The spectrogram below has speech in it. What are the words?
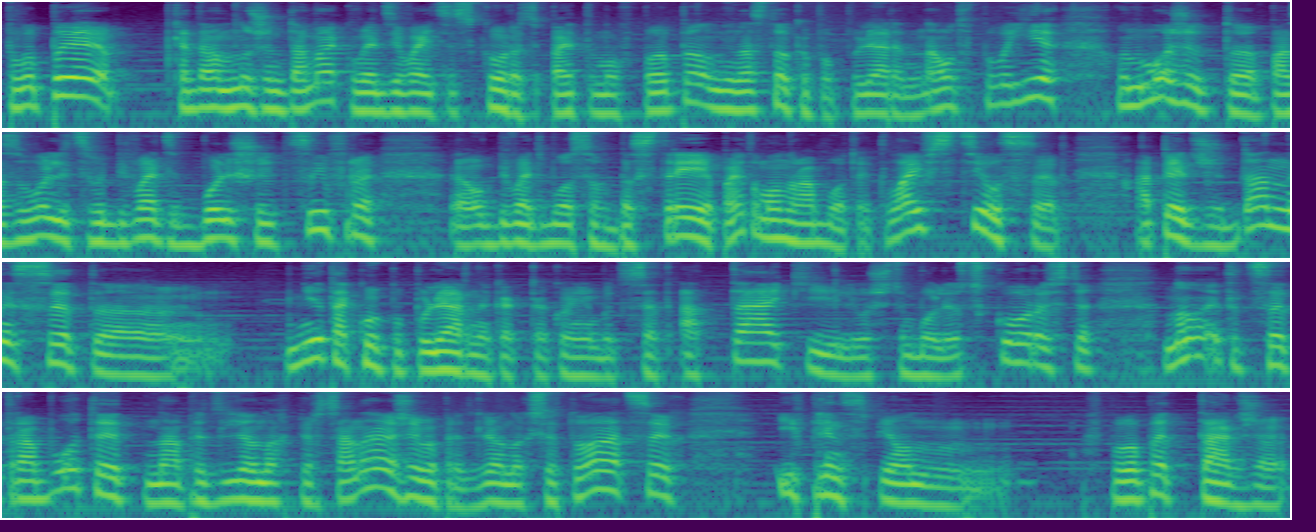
PvP когда вам нужен дамаг, вы одеваете скорость, поэтому в PvP он не настолько популярен. А вот в PvE он может э, позволить выбивать большие цифры, э, убивать боссов быстрее, поэтому он работает. Lifesteal сет. Опять же, данный сет э, не такой популярный, как какой-нибудь сет атаки или уж тем более скорости, но этот сет работает на определенных персонажей, в определенных ситуациях, и в принципе он PvP также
